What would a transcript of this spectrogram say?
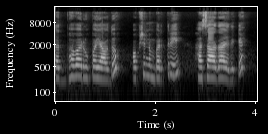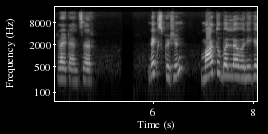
ತದ್ಭವ ರೂಪ ಯಾವುದು? ಆಪ್ಷನ್ ನಂಬರ್ ತ್ರೀ ಹಸಾದ ಇದಕ್ಕೆ ರೈಟ್ ಆನ್ಸರ್ ನೆಕ್ಸ್ಟ್ ಕ್ವೆಶನ್ ಮಾತು ಬಲ್ಲವನಿಗೆ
